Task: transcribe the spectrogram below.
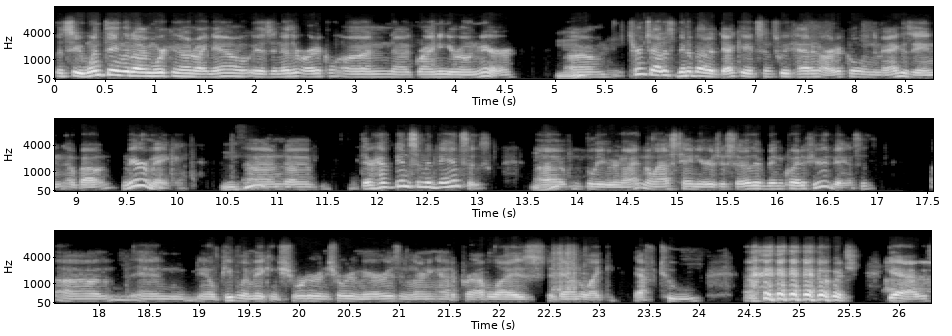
let's see. One thing that I'm working on right now is another article on uh, grinding your own mirror. Mm-hmm. Um, turns out it's been about a decade since we've had an article in the magazine about mirror making. Mm-hmm. And uh, there have been some advances, uh, mm-hmm. believe it or not. In the last 10 years or so, there have been quite a few advances. Uh, and you know, people are making shorter and shorter mirrors and learning how to parabolize down to like f2, which yeah, which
